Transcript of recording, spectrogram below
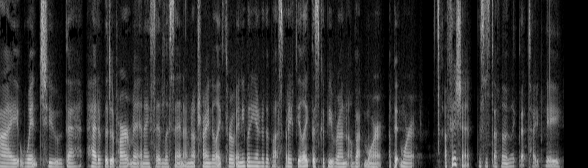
I went to the head of the department and I said, listen, I'm not trying to like throw anybody under the bus, but I feel like this could be run a bit more, a bit more efficient. This is definitely like that type A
